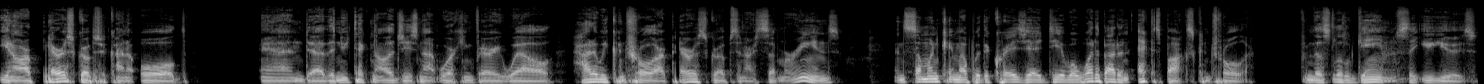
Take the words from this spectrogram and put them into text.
you know, our periscopes are kind of old and uh, the new technology is not working very well. How do we control our periscopes and our submarines? And someone came up with a crazy idea. Well, what about an Xbox controller from those little games that you use?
